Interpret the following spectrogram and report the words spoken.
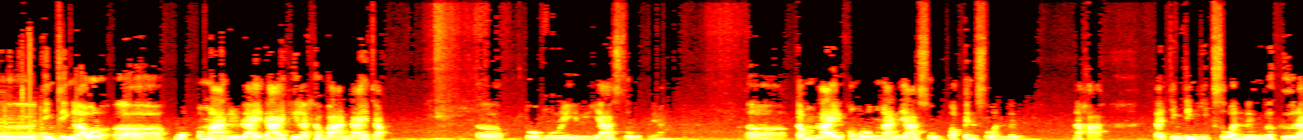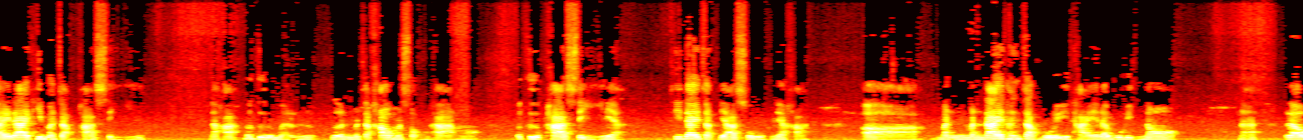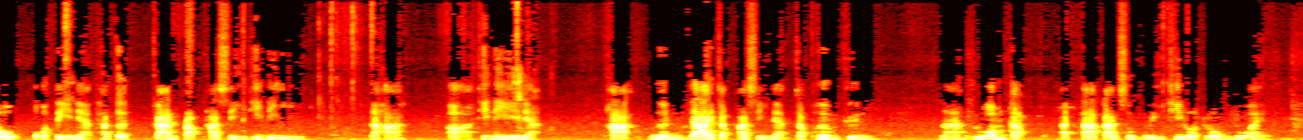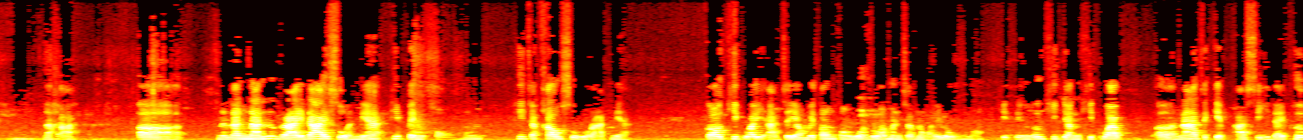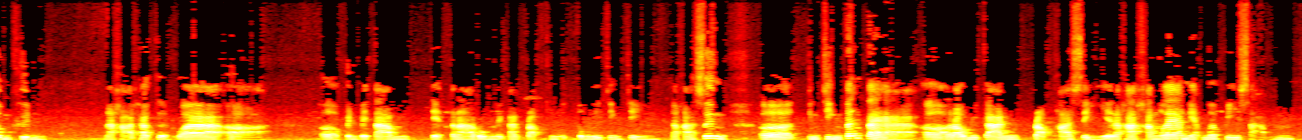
คือจริง ๆ แล้วเอ่องบประมาณหรือรายได้ที่รัฐบาลได้จากเอ่อตัวบุหรี่หรือยาสูบเนี่ยเอ่อกำไรของโรงงานยาสูบก็เป็นส่วนหนึ่งนะคะ แต่จริง ๆ อีกส่วนหนึ่งก็คือรายได้ที่มาจากภาษีนะคะ ก็คือเหมือนเงินมันจะเข้ามาสองทางเนาะก็คือภาษีเนี่ยที่ได้จากยาสูบเนี่ยค่ะเอ่อ มันมันได้ทั้งจากบุหรี่ไทยและบุหรี่นอกนะแล้วปกติเนี่ยถ้าเกิดการปรับภาษีที่ดีนะคะอ่าที่ดีเนี่ยเงินได้จากภาษีเนี่ยจะเพิ่มขึ้นนะร่วมกับอัตราการสูบบุหรี่ที่ลดลงด้วยนะคะเอ่อดังนั้นรายได้ส่วนเนี้ยที่เป็นของที่จะเข้าสู่รัฐเนี่ยก็คิดว่าอาจจะยังไม่ต้องกังวลว่ามันจะน้อยลงเนาะคิดเองก็คิดยังคิดว่า น่าจะเก็บภาษีได้เพิ่มขึ้นนะคะ ถ้าเกิดว่าเเป็นไปตามเจตนารมณ์ในการปรับตรงนี้จริง ๆนะคะ ซึ่งจริง ๆ ตั้งแต่เรามีการปรับภาษีนะคะ ครั้งแรกเนี่ยเมื่อปี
